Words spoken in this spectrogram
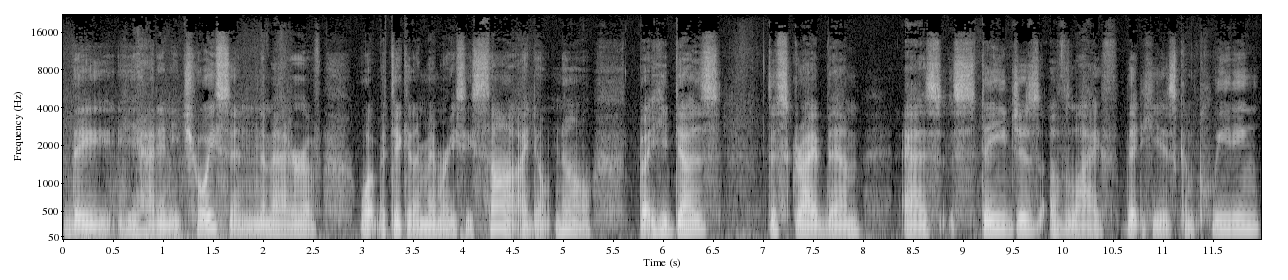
they he had any choice in the matter of what particular memories he saw, I don't know. But he does describe them as stages of life that he is completing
